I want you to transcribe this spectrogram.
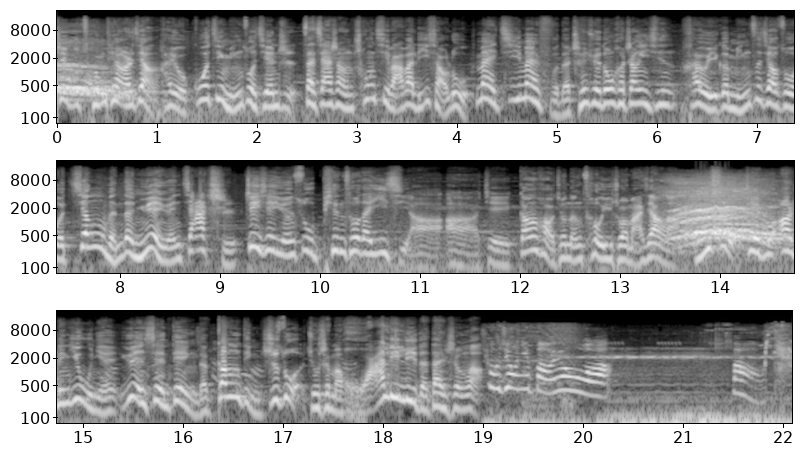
这部《从天而降》还有郭敬明做监制，再加上充气娃娃李小璐、卖鸡卖腐的陈学冬和张艺兴，还有一个名字叫做姜文的女演员加持，这些元素拼凑在一起啊啊，这刚好就能凑一桌麻将了。于是，这部二零一五年院线电影的钢顶之作就这么华丽丽的诞生了。求求你保佑我，爆他！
